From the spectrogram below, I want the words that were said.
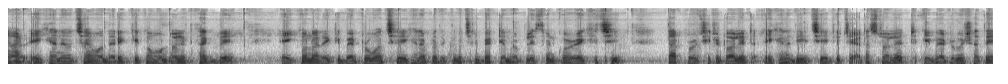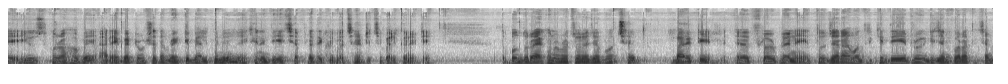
আর এইখানে হচ্ছে আমাদের একটি কমন টয়লেট থাকবে। এই কোণার একটি বেডরুম আছে, এখানে আপনারা দেখতে পাচ্ছেন বেডটি আমরা প্লেসমেন্ট করে রেখেছি। তারপর এটা টয়লেট এখানে দিয়েছি, এটি হচ্ছে অ্যাটাচ টয়লেট এই বেডরুমের সাথে ইউজ করা হবে। আর এই বেডরুমের সাথে আমরা একটি ব্যালকনিও এখানে দিয়েছি, আপনারা দেখতে পাচ্ছেন এটি হচ্ছে ব্যালকনিটি তো বন্ধুরা, এখন আমরা চলে যাব হচ্ছে বাড়িটির ফ্লোর প্ল্যানে তো যারা আমাদেরকে দিয়ে ড্রয়িং ডিজাইন করাতে চান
